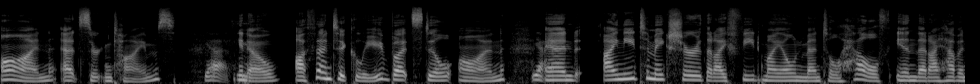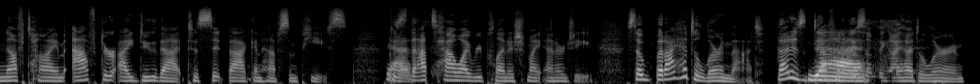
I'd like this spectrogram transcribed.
on at certain times. Yes. You know, authentically, but still on. Yeah. And I need to make sure that I feed my own mental health in that I have enough time after I do that to sit back and have some peace. Because Yes. that's how I replenish my energy. So, but I had to learn that. That is definitely Yes. something I had to learn.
